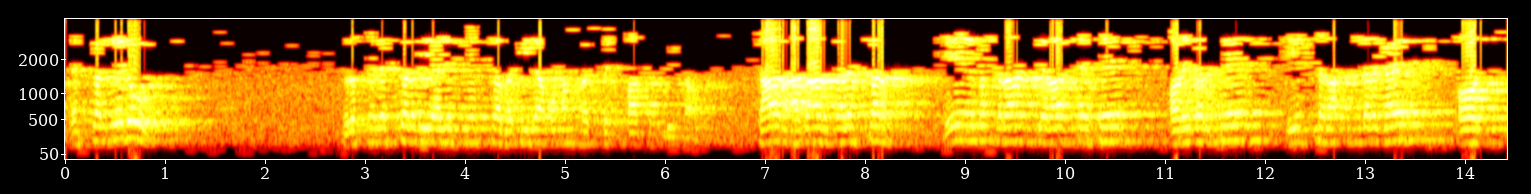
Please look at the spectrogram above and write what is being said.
لشکر دے دو۔ پھر اس نے لشکر دیا جس میں اس کا بھتیجا محمد بن قاسم بھی تھا۔ چار ہزار کا لشکر ایک مکران کے راستے سے اور ادھر سے اس طرح اندر گئے اور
